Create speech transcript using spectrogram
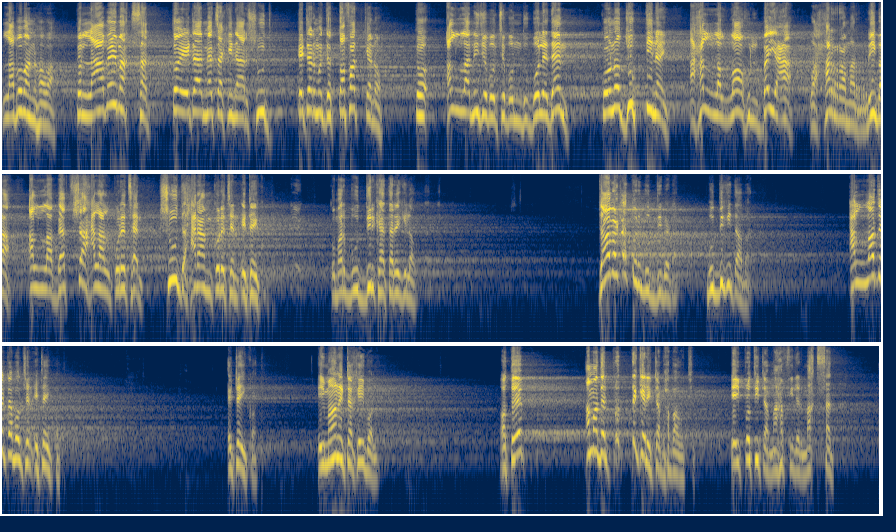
লাভবান হওয়া। তো লাভেই মাকসাদ। তো এটা বেচা কিনার সুদ, এটার মধ্যে তফাত কেন? তো আল্লাহ নিজে বলছে, বন্ধু, বলে দেন, কোনো যুক্তি নাই। আহাল্লাহুল বাইআ ওয়া হাররামার রিবা। আল্লাহ ব্যবসা হালাল করেছেন, সুদ হারাম করেছেন, এটাই তোমার বুদ্ধির খেতারে গিলাও যা বেটা, তোর বুদ্ধি বেটা। বুদ্ধি কি তা আবার? আল্লাহ যেটা বলছেন, এটাই কথা। এটাই কথা। ইমান এটাকেই বলে। অতএব আমাদের প্রত্যেকের এটা ভাবা উচিত। এই প্রতিটা মাহফিলের মাকসাদ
